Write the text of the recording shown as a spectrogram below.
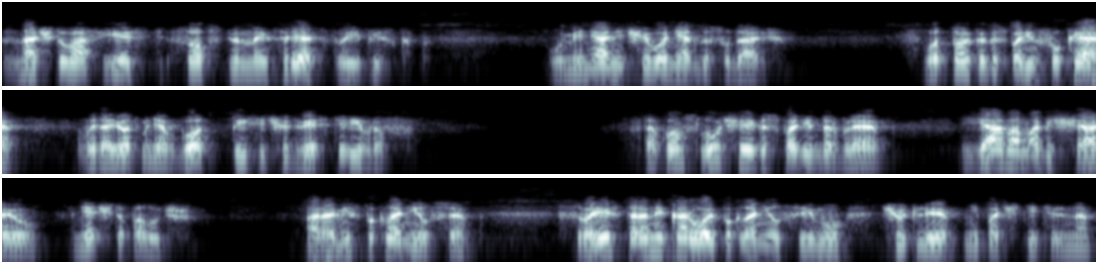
Значит, у вас есть собственные средства, епископ». «У меня ничего нет, государь. Вот только господин Фуке выдает мне в год тысячу двести ливров. В таком случае, господин Дербле, я вам обещаю нечто получше. Арамис поклонился. С своей стороны король поклонился ему чуть ли не почтительно,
